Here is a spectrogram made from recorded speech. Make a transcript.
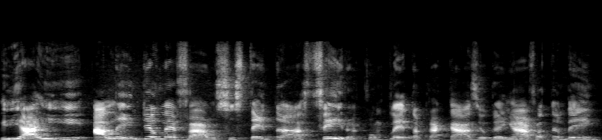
E aí, além de eu levar o sustento a feira completa para casa, eu ganhava também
